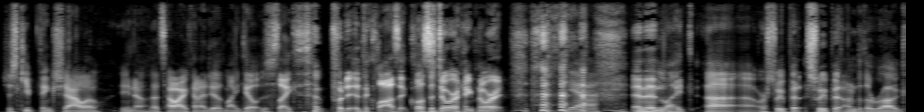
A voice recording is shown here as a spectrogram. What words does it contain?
just keep things shallow. You know, that's how I kind of deal with my guilt. Just like put it in the closet, close the door, and ignore it, Yeah. and then like uh, or sweep it sweep it under the rug.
